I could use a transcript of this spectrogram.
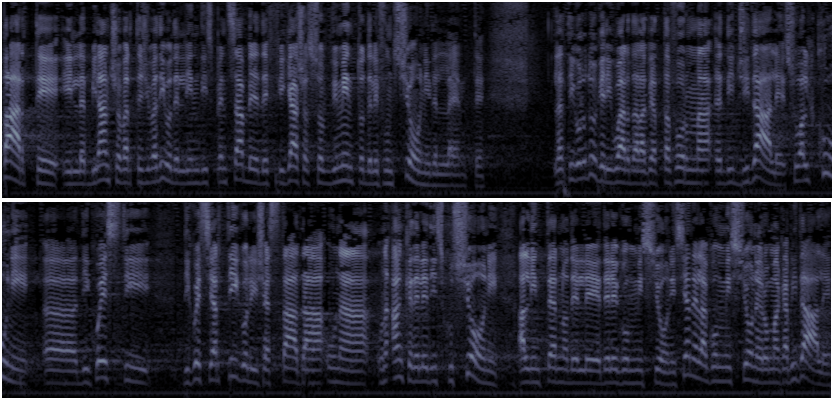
parte il bilancio partecipativo dell'indispensabile ed efficace assolvimento delle funzioni dell'ente. L'articolo 2 che riguarda la piattaforma eh, digitale, su alcuni eh, di questi di questi articoli c'è stata una, una, anche delle discussioni all'interno delle, delle commissioni, sia nella Commissione Roma Capitale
